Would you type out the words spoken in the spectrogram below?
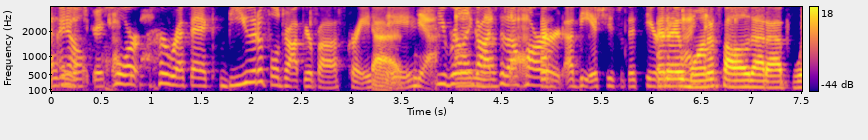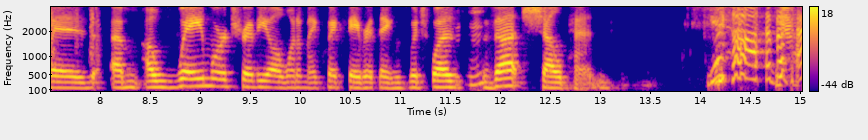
I, I know, a great hor- horrific, beautiful drop your buff, Gracie. Yes. Yeah, you really I got love to the that. heart of the issues with the series. And I I want to think so. follow that up with um, a way more trivial, one of my quick favorite things, which was Mhm. the shell pen. Yes. the yeah. pen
